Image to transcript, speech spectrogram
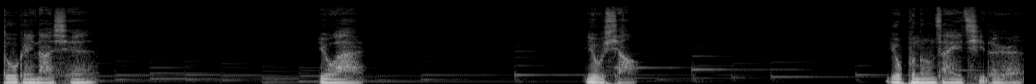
读给那些又爱又想又不能在一起的人。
